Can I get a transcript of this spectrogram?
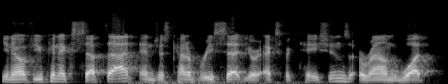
you know, if you can accept that and just kind of reset your expectations around what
